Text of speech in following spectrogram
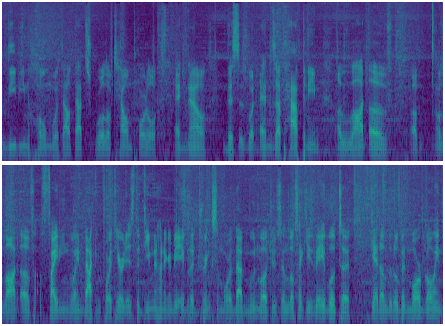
leaving home without that scroll of town portal. And now this is what ends up happening. A lot of um, a lot of fighting going back and forth here. Is the demon hunter going to be able to drink some more of that moonwell juice? It looks like he's able to get a little bit more going.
